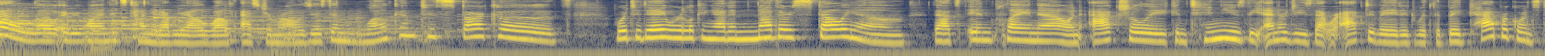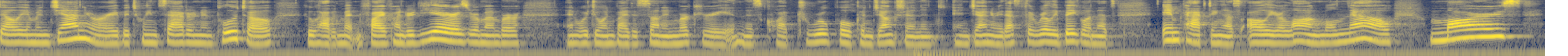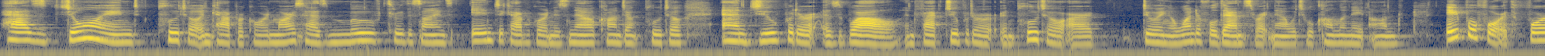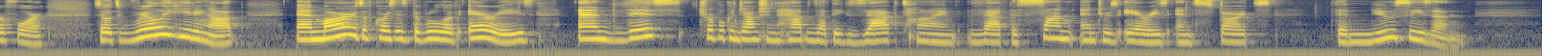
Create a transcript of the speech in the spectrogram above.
Hello, everyone. It's Tania Gabrielle, Wealth Astronumerologist, and welcome to Star Codes, where today we're looking at another stellium that's in play now and actually continues the energies that were activated with the big Capricorn stellium in January between Saturn and Pluto, who haven't met in 500 years, remember, and we're joined by the Sun and Mercury in this quadruple conjunction in, in January. That's the really big one that's impacting us all year long. Well, now Mars has joined Pluto in Capricorn. Mars has moved through the signs into Capricorn, is now conjunct Pluto, and Jupiter as well. In fact, Jupiter and Pluto are doing a wonderful dance right now, which will culminate on April 4th, 4 4. So it's really heating up. And Mars, of course, is the ruler of Aries. And this triple conjunction happens at the exact time that the sun enters Aries and starts the new season.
